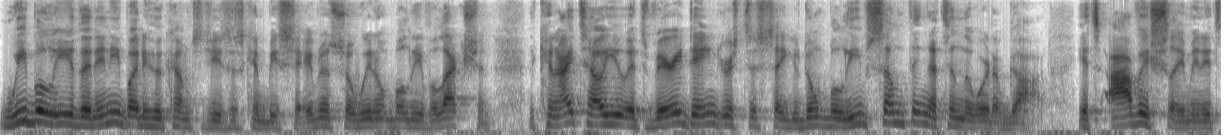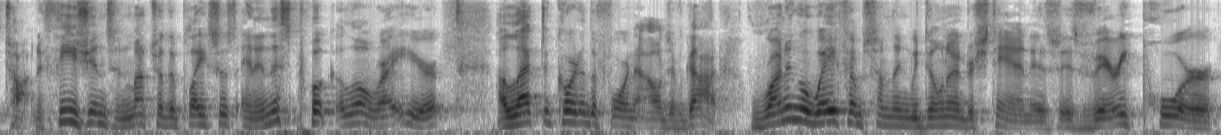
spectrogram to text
we believe that anybody who comes to Jesus can be saved, and so we don't believe election. Can I tell you, it's very dangerous to say you don't believe something that's in the Word of God. It's obviously, I mean, it's taught in Ephesians and much other places, and in this book alone, right here, elect according to the foreknowledge of God. Running away from something we don't understand is, is very poor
